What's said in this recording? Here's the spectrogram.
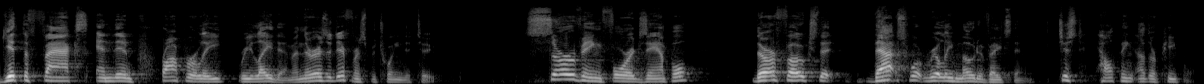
get the facts, and then properly relay them. And there is a difference between the two. Serving, for example, there are folks that that's what really motivates them, just helping other people.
